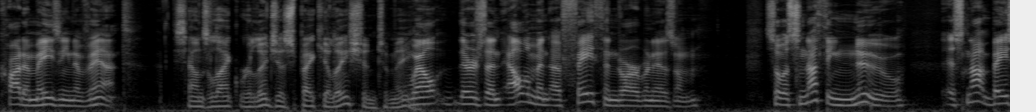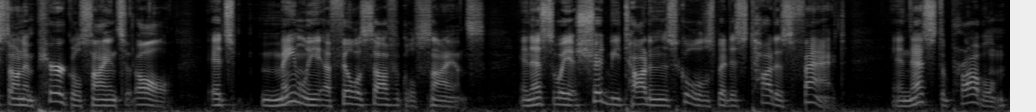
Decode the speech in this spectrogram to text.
quite an amazing event. Sounds like religious speculation to me. Well, there's an element of faith in Darwinism. So it's nothing new. It's not based on empirical science at all. It's mainly a philosophical science. And that's the way it should be taught in the schools, but it's taught as fact. And that's the problem.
